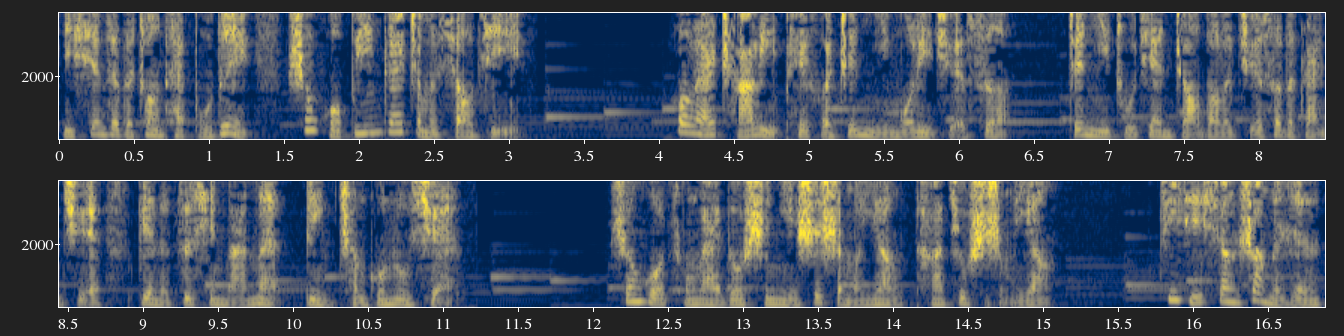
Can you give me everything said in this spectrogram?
你现在的状态不对，生活不应该这么消极。”后来，查理配合珍妮磨砺角色，珍妮逐渐找到了角色的感觉，变得自信满满，并成功入选。生活从来都是你是什么样，他就是什么样。积极向上的人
